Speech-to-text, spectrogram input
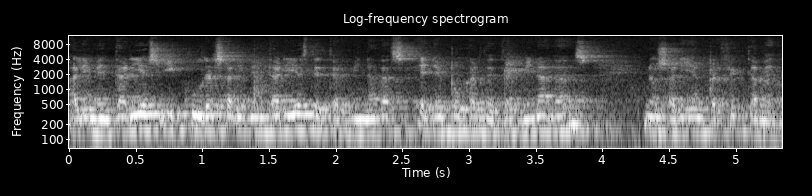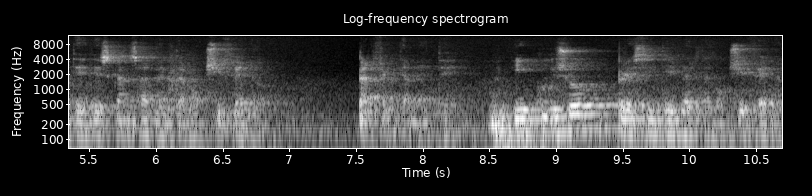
alimentarias y curas alimentarias determinadas en épocas determinadas nos harían perfectamente descansar del tamoxifeno, perfectamente, incluso prescindir del tamoxifeno.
